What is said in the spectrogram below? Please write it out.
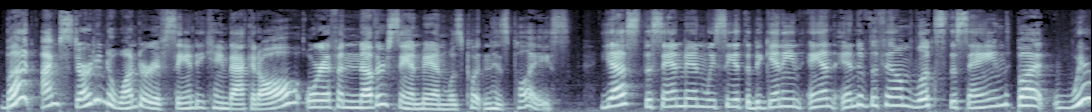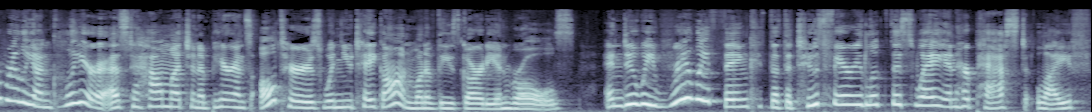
But I'm starting to wonder if Sandy came back at all or if another Sandman was put in his place. Yes, the Sandman we see at the beginning and end of the film looks the same, but we're really unclear as to how much an appearance alters when you take on one of these guardian roles. And do we really think that the Tooth Fairy looked this way in her past life?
